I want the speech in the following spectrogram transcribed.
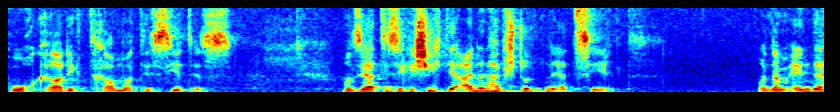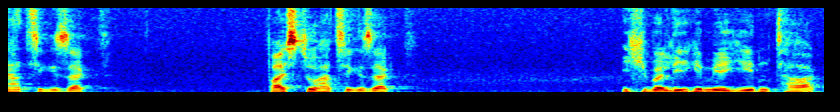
hochgradig traumatisiert ist. Und sie hat diese Geschichte eineinhalb Stunden erzählt. Und am Ende hat sie gesagt, weißt du, hat sie gesagt, ich überlege mir jeden Tag,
